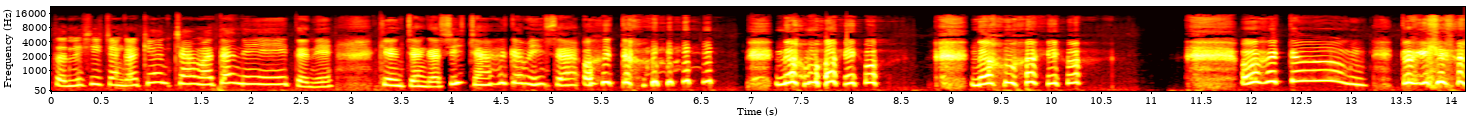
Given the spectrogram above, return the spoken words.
ーとね、しーちゃんが、きゅんちゃんまたねーとね、きゅんちゃんが、しーちゃん、ふかみんさん、お布団。名前は、名前は、お布団。トキさん。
